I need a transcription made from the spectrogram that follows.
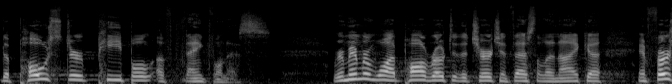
the poster people of thankfulness. Remember what Paul wrote to the church in Thessalonica? In 1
